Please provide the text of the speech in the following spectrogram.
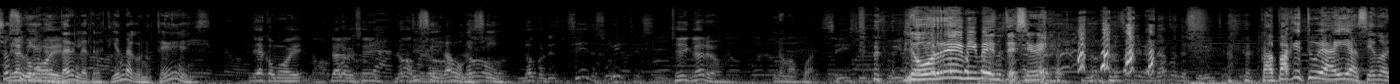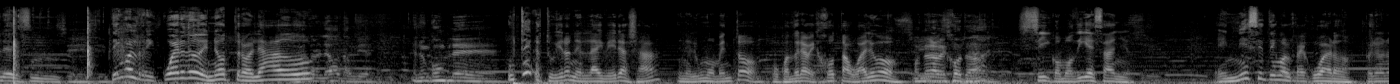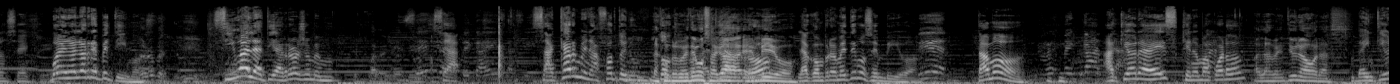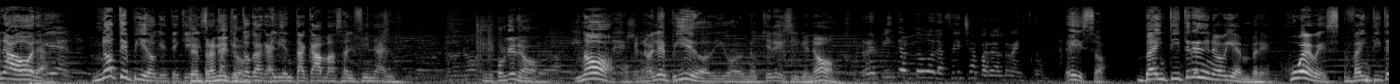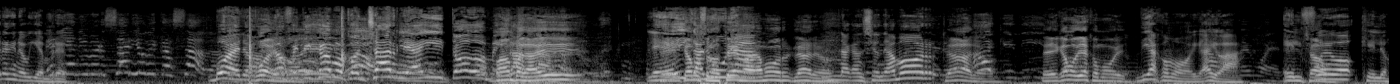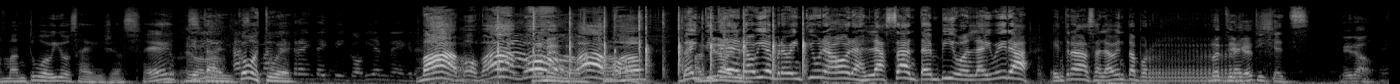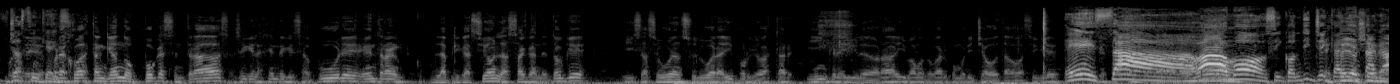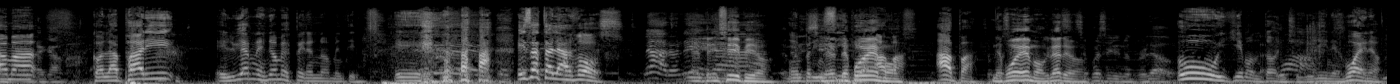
Yo subí a hoy. cantar en la trastienda con ustedes. Días como hoy. Claro que sí. No, Dice Gabo que no, sí. No, pero te- sí, te subiste, sí. Sí, claro. No me acuerdo. Sí, sí, te subiste. Lo borré de mi mente, se ve. No, no sé qué cantar, pero te subiste. Sí. Capaz que estuve ahí haciéndoles. un- Tengo el recuerdo de en otro lado. otro lado también. En un cumple ¿Ustedes no estuvieron en Live Era ya? ¿En algún momento? ¿O cuando era BJ o algo? cuando era BJ. ¿eh? Sí, como 10 años. En ese tengo el recuerdo, pero no sé. Bueno, lo repetimos. Si va la tía Ro, yo me. O sea, Te caes así. sacarme una foto en un La toque comprometemos con la acá tía en vivo. La comprometemos en vivo. Bien, ¿Estamos? me encanta. ¿A qué hora es? Que no me acuerdo. A las 21 horas. 21 horas. Bien. No te pido que te quedes hasta Tempranito. que toca calientacamas al final. ¿Y por qué no? No, porque no le pido, digo, no quiere decir que no. Repitan toda la fecha para el resto. Eso. 23 de noviembre, jueves 23 de Es noviembre. mi aniversario de casada. Bueno, Bueno. nos festejamos con Charlie ahí, todos me Van para ahí. Les Le dedicamos unos una, temas de amor, claro. una canción de amor. Claro. Ay, qué lindo. Le dedicamos días como hoy. Días como hoy, ahí va. muero. El Chao. fuego que los mantuvo vivos a ellos. ¿eh? ¿Qué verdad. tal? Hace ¿Cómo más de estuve? 30 y pico, bien negra. Vamos, vamos, Tremendo. vamos. Ajá. 23 de noviembre, 21 horas, La Santa en vivo en La Ibera. Entradas a la venta por Red Tickets. Tickets. Mira, Just in case. fuera están quedando pocas entradas, así que la gente que se apure, entran en la aplicación, la sacan de toque y se aseguran su lugar ahí porque va a estar increíble, de verdad, y vamos a tocar con Moricha Botado, así que... Esa, vamos. Y con DJ Calienta. Gama, con la party. El viernes no me esperen, no, mentira. Eh, es hasta las 2. Claro, negra. En principio. En principio. Después vemos. Apa. apa. Después vemos, claro. Se puede seguir en otro lado. Uy, qué montón, chiquilines. Bueno,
